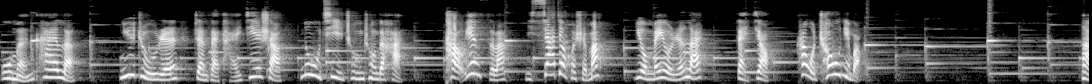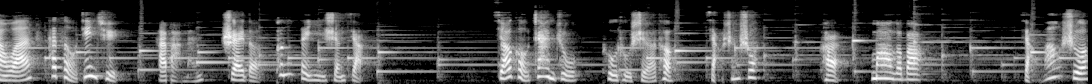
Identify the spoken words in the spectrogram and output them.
屋门开了，女主人站在台阶上，怒气冲冲地喊：“讨厌死了！你瞎叫唤什么？又没有人来，再叫，看我抽你吧！”喊完，她走进去，还把门摔得砰的一声响。小狗站住，吐吐舌头，小声说：“嗨，骂了吧？”小猫说。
